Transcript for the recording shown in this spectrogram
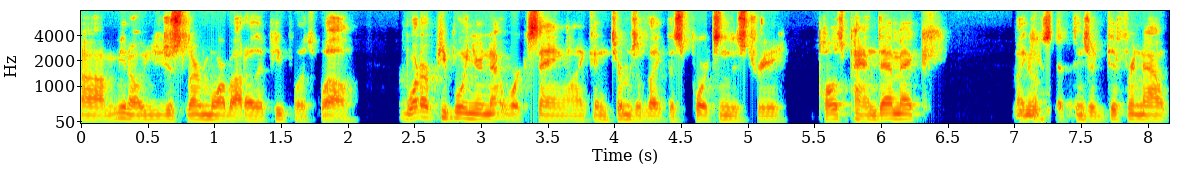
um, you know you just learn more about other people as well. What are people in your network saying like in terms of like the sports industry? Post pandemic like you, you said things are different now.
